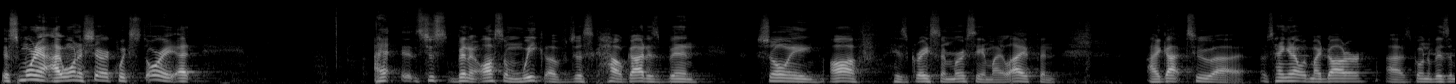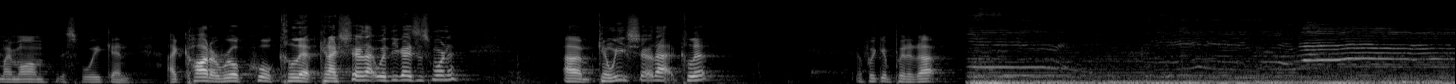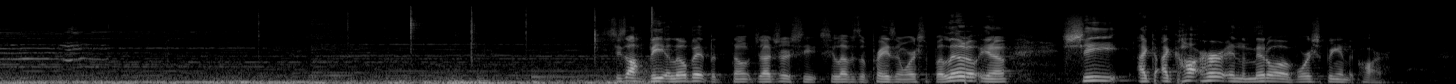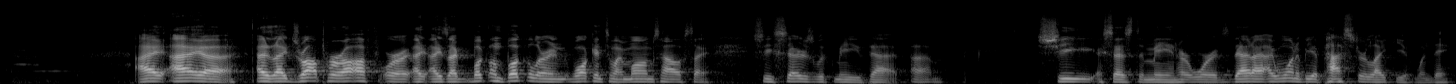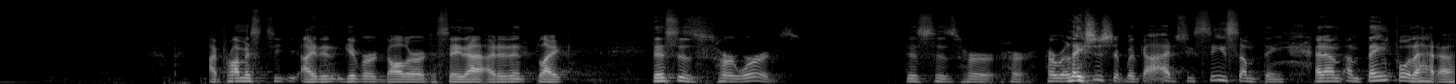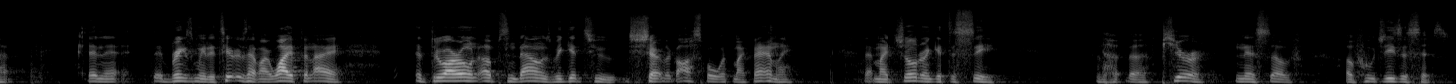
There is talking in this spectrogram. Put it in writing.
This morning, I want to share a quick story. At, I, it's just been an awesome week of just how God has been showing off his grace and mercy in my life. And I got to, uh, I was hanging out with my daughter. I was going to visit my mom this week, and I caught a real cool clip. Can I share that with you guys this morning? Um, can we share that clip? If we could put it up. She's off beat a little bit, but don't judge her. She, she loves the praise and worship a little, you know. She, I, I caught her in the middle of worshiping in the car. I, I uh, as I drop her off, or I, as I unbuckle her and walk into my mom's house, I, she shares with me that um, she says to me in her words, Dad, I, I want to be a pastor like you one day. I promised I didn't give her a dollar to say that. I didn't like, this is her words. This is her, her, her relationship with God. She sees something. And I'm, I'm thankful that, uh, and it, it brings me to tears that my wife and I, through our own ups and downs, we get to share the gospel with my family, that my children get to see the, the pureness of, of who Jesus is.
